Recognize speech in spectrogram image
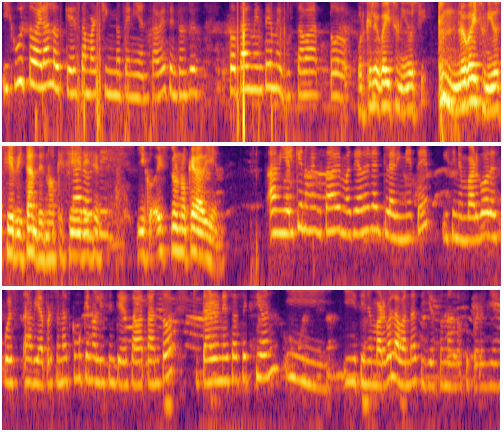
y justo eran los que esta marching no tenían, ¿sabes? Entonces totalmente me gustaba todo. Porque luego hay sonidos, luego hay sonidos irritantes, ¿no? Que sí Claro, dices, sí. hijo, esto no queda bien. A mí el que no me gustaba demasiado era el clarinete y sin embargo después había personas como que no les interesaba tanto, quitaron esa sección y, y sin embargo la banda siguió sonando súper bien.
